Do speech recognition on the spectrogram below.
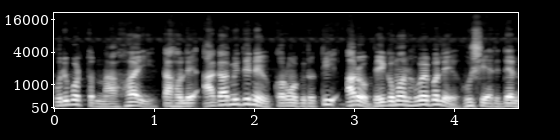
পরিবর্তন না হয়, তাহলে আগামী দিনেও কর্মবিরতি আরও বেগমান হবে বলে হুঁশিয়ারি দেন।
